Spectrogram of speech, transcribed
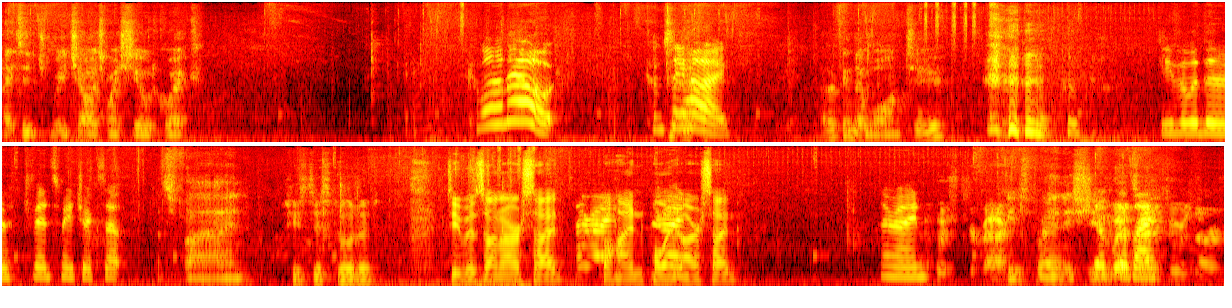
I need to recharge my shield quick. Come on out. Come say hi. I don't think they want to. D.Va with the defense matrix up. That's fine. She's discorded. D.Va's on our side. Alright, Behind point, alright. our side. Alright. Pushed her back. Keeps playing his Shield shield. go Went by. towards our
